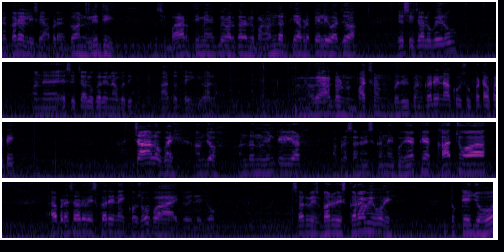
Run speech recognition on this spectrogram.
મેં કરેલી છે, આપણે ગન લીધી. પછી બહારથી મેં એક બે વાર કરેલી, પણ અંદરથી આપણે પહેલી વાર જો એસી ચાલુ કર્યું અને એસી ચાલુ કરીને આ બધી, આ તો થઈ ગયું, હાલો. અને હવે આગળનું પાછળનું બધું પણ કરી નાખું છું ફટાફટી. ચાલો ભાઈ, આમ જો અંદરનું ઇન્ટિરિયર આપણે સર્વિસ કરી નાખ્યું. એક એક ખાચો આ આપણે સર્વિસ કરી નાખ્યો છો ભાઈ, જોઈ લેજો. સર્વિસ બર્વિસ કરાવી હોય તો કહેજો, હો.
